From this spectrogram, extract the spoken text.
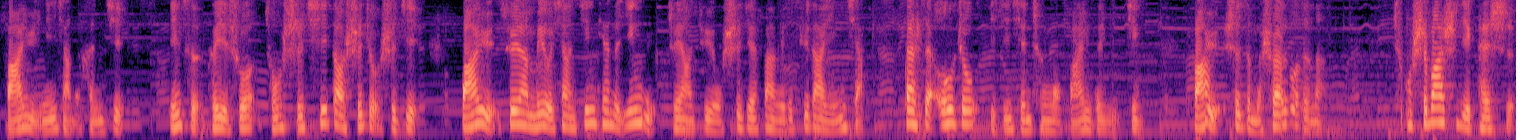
法语影响的痕迹。因此可以说，从十七到十九世纪，法语虽然没有像今天的英语这样具有世界范围的巨大影响，但是在欧洲已经形成了法语的语境。法语是怎么衰落的呢？从十八世纪开始，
